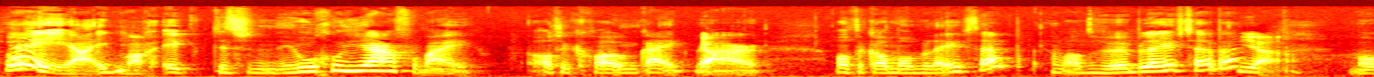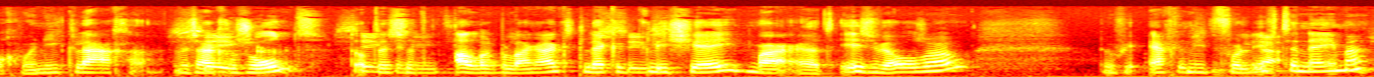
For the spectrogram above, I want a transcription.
toch? Nee, ja, ik mag... Ik, dit is een heel goed jaar voor mij. Als ik gewoon kijk Ja. naar wat ik allemaal beleefd heb. En wat we beleefd hebben. Ja, Mogen we niet klagen. We zijn Zeker. gezond. Dat Zeker is het niet. allerbelangrijkste. Lekker Precies. cliché, maar het is wel zo. Dat hoef je echt Dus, niet voor lief ja. te nemen.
